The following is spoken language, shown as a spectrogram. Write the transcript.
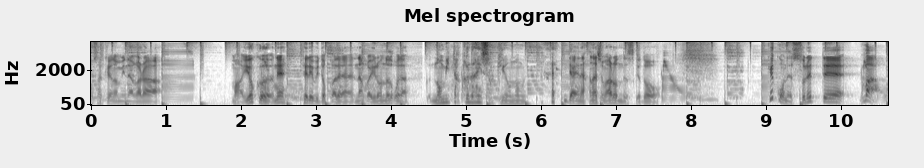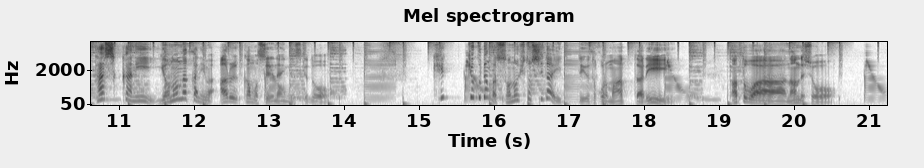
お酒飲みながらまあよくねテレビとかでなんかいろんなとこで飲みたくない酒を飲む みたいな話もあるんですけど結構ねそれってまあ確かに世の中にはあるかもしれないんですけど結局なんかその人次第っていうところもあったりあとは何でしょう？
